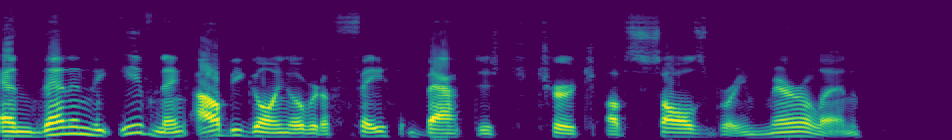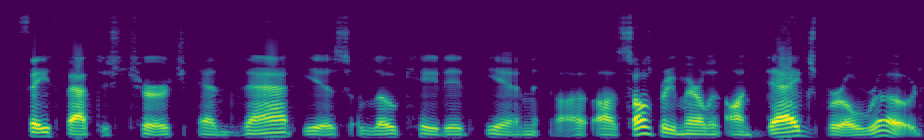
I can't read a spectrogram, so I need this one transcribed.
And then in the evening, I'll be going over to Faith Baptist Church of Salisbury, Maryland. Faith Baptist Church, and that is located in uh, uh, Salisbury, Maryland, on Dagsboro Road.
